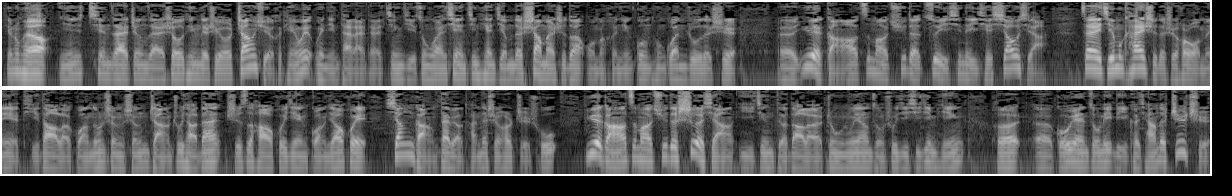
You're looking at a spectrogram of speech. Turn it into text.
听众朋友，您现在正在收听的是由张雪和田薇为您带来的《经济纵贯线》。今天节目的上半时段，我们和您共同关注的是。呃，粤港澳自贸区的最新的一些消息啊，在节目开始的时候，我们也提到了广东省省长朱晓丹十四号会见广交会香港代表团的时候指出，粤港澳自贸区的设想已经得到了中共中央总书记习近平和呃国务院总理李克强的支持。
